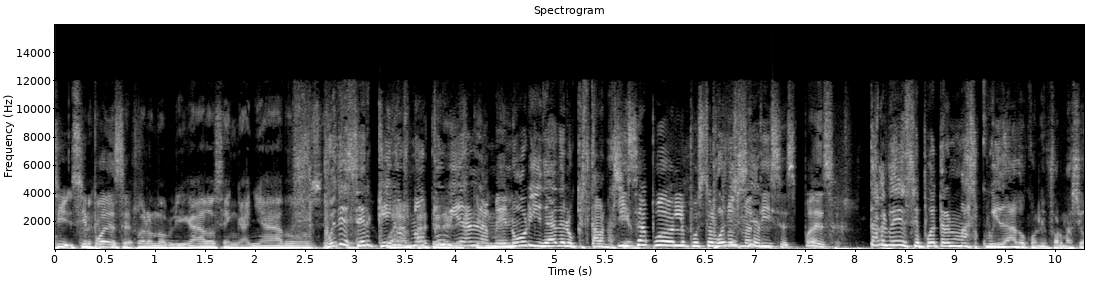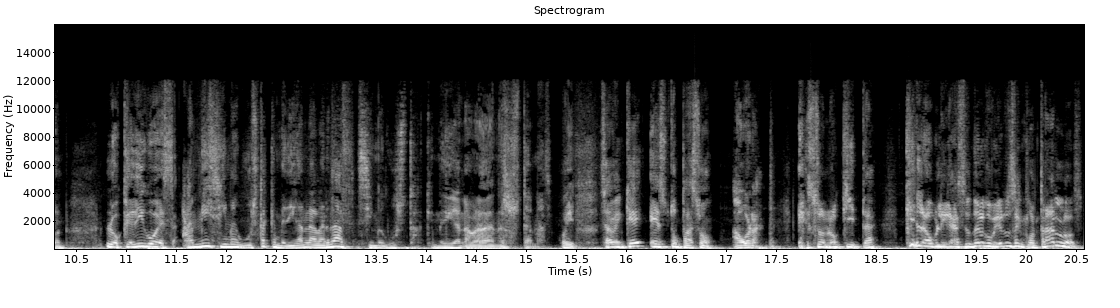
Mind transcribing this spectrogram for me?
Sí, sí, puede ser. Fueron obligados, engañados. Puede ser que ellos no tuvieran la menor idea de lo que estaban haciendo. Quizá pudo haberle puesto algunos matices. Puede ser. Tal vez se puede tener más cuidado con la información. Lo que digo es, a mí sí me gusta que me digan la verdad. Sí me gusta que me digan la verdad en esos temas. Oye, ¿saben qué? Esto pasó. Ahora, eso no quita que la obligación del gobierno es encontrarlos.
